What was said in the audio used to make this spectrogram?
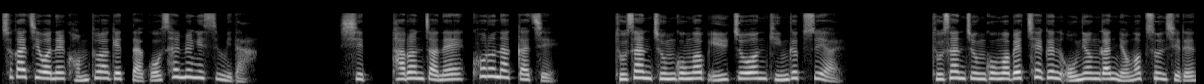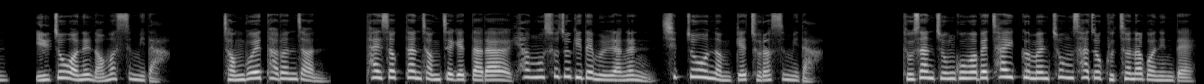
추가 지원을 검토하겠다고 설명했습니다. 10. 발언 전에 코로나까지 두산중공업 1조 원 긴급 수혈 두산중공업의 최근 5년간 영업 손실은 1조 원을 넘었습니다. 정부의 탈원 전 탈석탄 정책에 따라 향후 수주기대 물량은 10조 원 넘게 줄었습니다. 두산중공업의 차입금은 총 4조 9천억 원인데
